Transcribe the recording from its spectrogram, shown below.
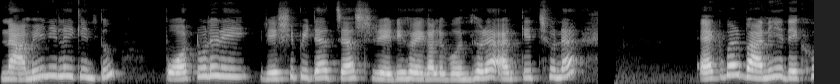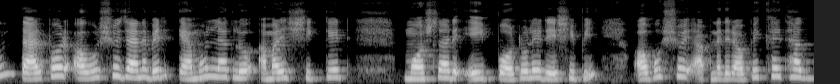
নামিয়ে নিলেই কিন্তু পটলের এই রেসিপিটা জাস্ট রেডি হয়ে গেল বন্ধুরা, আর কিচ্ছু না। একবার বানিয়ে দেখুন, তারপর অবশ্যই জানাবেন কেমন লাগল আমার এই সিক্রেট মশলার এই পটলের রেসিপি অবশ্যই আপনাদের অপেক্ষায় থাকব।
